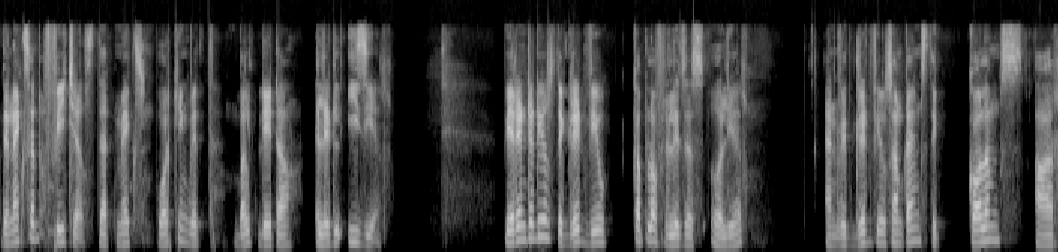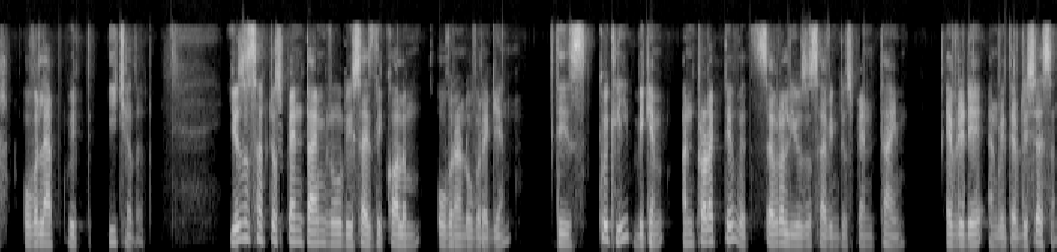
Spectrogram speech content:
The next set of features that makes working with bulk data a little easier. We had introduced the grid view couple of releases earlier. And with grid view, sometimes the columns are overlapped with each other. Users have to spend time to resize the column over and over again. This quickly became unproductive with several users having to spend time every day and with every session.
